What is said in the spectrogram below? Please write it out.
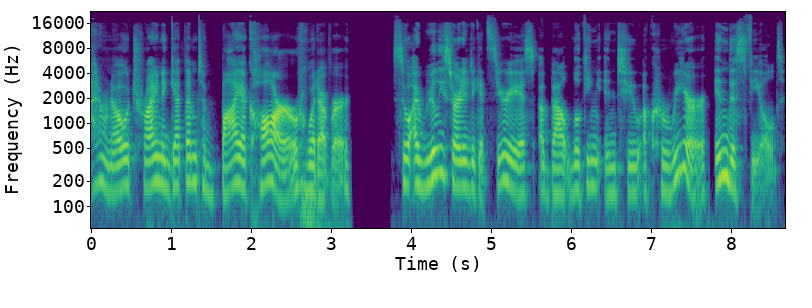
I don't know, trying to get them to buy a car or whatever. So I really started to get serious about looking into a career in this field.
